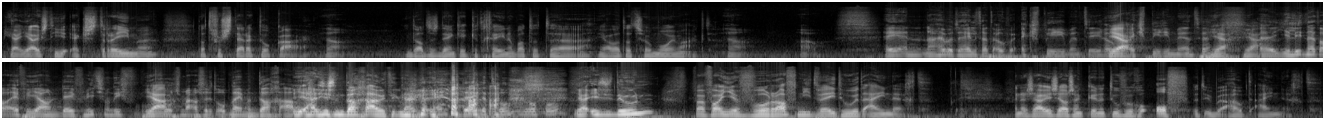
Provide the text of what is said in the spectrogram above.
ja, juist die extreme, dat versterkt elkaar. Ja. Dat is denk ik hetgene wat het, eh, ja, wat het zo mooi maakt. Ja. Wauw. Hey, en nou hebben we het de hele tijd over experimenteren, over Ja. experimenten. Ja, ja. Eh, je liet net al even jouw definitie, want die is Ja. volgens mij als we dit opnemen een dag oud. ja, die is een dag oud. Ik Kan je nog eentje delen? Ja, iets doen waarvan je vooraf niet weet hoe het eindigt. En daar zou je zelfs aan kunnen toevoegen of het überhaupt eindigt.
